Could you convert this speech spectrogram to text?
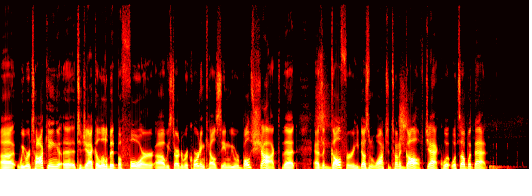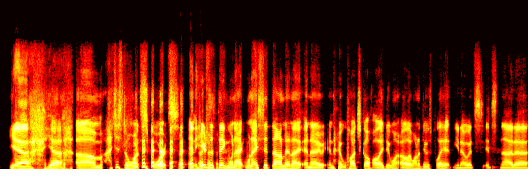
Uh, we were talking uh, to Jack a little bit before uh, we started recording, Kelsey, and we were both shocked that as a golfer, he doesn't watch a ton of golf. Jack, what, what's up with that? Yeah, yeah. Um, I just don't watch sports. and here's the thing: when I when I sit down and I and I and I watch golf, all I do want all I want to do is play it. You know, it's it's not uh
